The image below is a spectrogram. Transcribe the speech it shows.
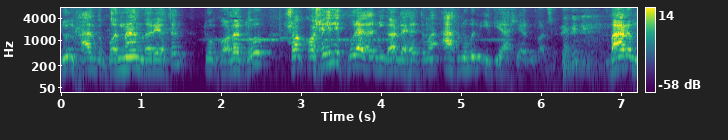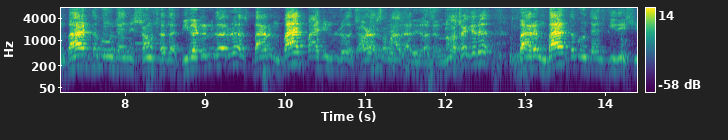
जुन खालको बदनाम गरेका छन् त्यो गलत हो। स कसैले कुराकानी गर्दाखेरि तपाईँ आफ्नो पनि इतिहास हेर्नुपर्छ। बारम्बार तपाईँ चाहिने संसदलाई विघटन गरेर बारम्बार पार्टीभित्रको झगडा समाधान गर्न नसकेर बारम्बार तपाईँ चाहिँ विदेशी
